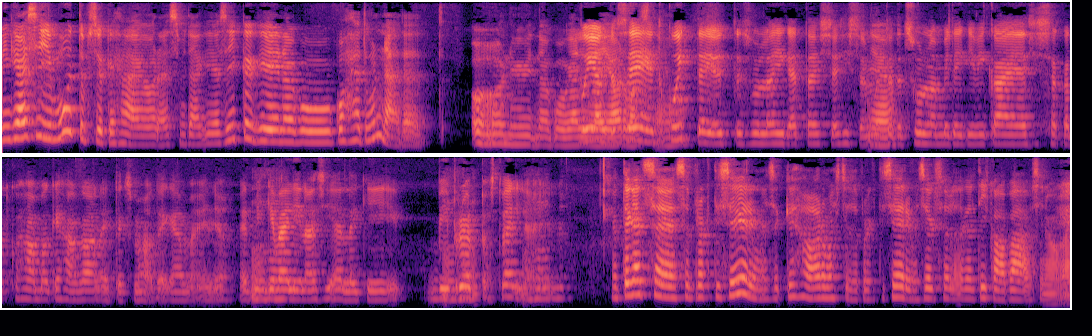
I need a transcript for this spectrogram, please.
mingi asi muutub su keha juures midagi ja sa ikkagi nagu kohe tunned, et oh, nüüd nagu jälle või on ka see, et kutt ei ütle sulle õiget asja, siis sa mõtled, et sul on midagi viga ja siis sa hakkad kohe oma keha ka näiteks maha tegema, onju. et mingi Mhm. väline asi jällegi viib rööpast välja, onju. Et tegelikult see, see praktiseerimine, see keha armastuse praktiseerimine, see võiks olla tegelikult iga päev sinuga.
